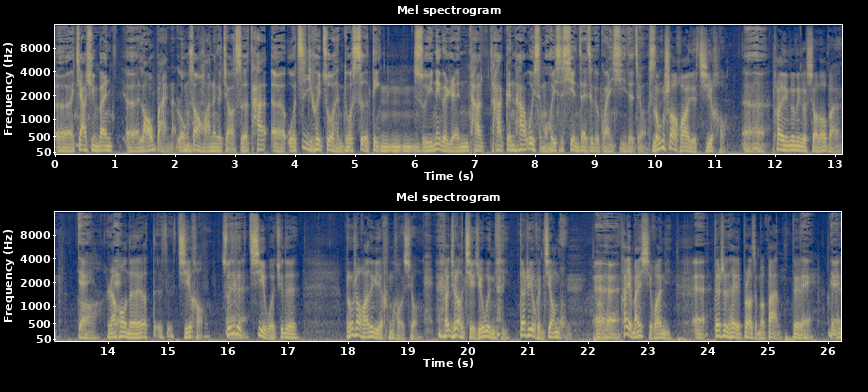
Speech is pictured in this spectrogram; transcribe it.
呃家训班呃老板龙少华那个角色，他呃我自己会做很多设定，嗯嗯嗯，属于那个人他他跟他为什么会是现在这个关系的这种。龙少华也极好，呃，他一个那个小老板，对，然后呢极好，所以这个戏我觉得龙少华那个也很好笑，他就要解决问题，但是又很江湖。呃，他也蛮喜欢你，哎，但是他也不知道怎么办，对，人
